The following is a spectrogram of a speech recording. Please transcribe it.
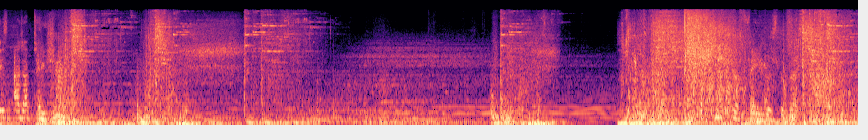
Is adaptation. favors the best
